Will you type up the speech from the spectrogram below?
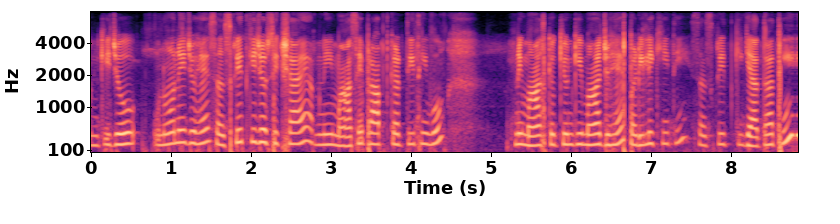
उनकी जो, उन्होंने जो है संस्कृत की जो शिक्षा है, अपनी माँ से प्राप्त करती थी वो अपनी माँ, क्योंकि उनकी माँ जो है पढ़ी लिखी थी, संस्कृत की ज्ञाता थी,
